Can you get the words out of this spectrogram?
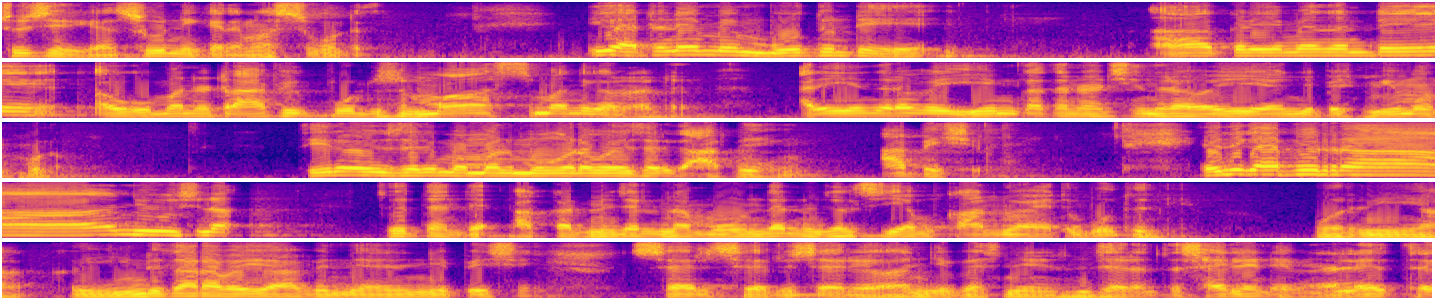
చూసారు కదా సూర్ని కదా మస్తుగా ఉంటుంది. ఇక అట్లనే మేము పోతుంటే అక్కడ ఏమైందంటే అవు మన ట్రాఫిక్ పోలీసులు మస్తు మంది కన్నారు అరే ఏందిరా భయ్ ఏం కథ నడిచిందిరా భయ్ అని చెప్పేసి మేము అనుకున్నాం. తీరా పోయేసరికి మమ్మల్ని ముంగడ పోయేసరికి ఆపే ఆపేసారు ఎందుకు ఆపారురా అని చూసిన. చూస్తే అక్కడి నుంచి నా ముందర నుంచి సీఎం కాన్వాయ్ అయితే పోతుంది. ఓరి అక్క ఇందు ఖరాబ్ అయ్యి ఆపింది అని చెప్పేసి సరే సరే సరే అని చెప్పేసి నేను జరంత సైలెంట్ అయిపోయినా. లేదా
